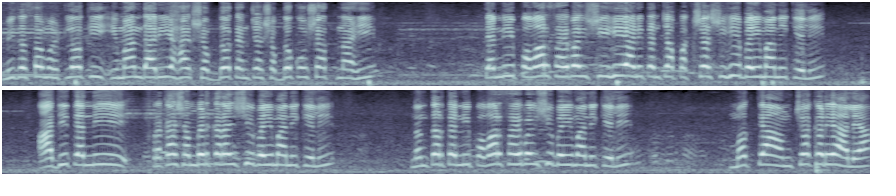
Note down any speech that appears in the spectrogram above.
मी जसं म्हटलं की इमानदारी हा शब्द त्यांच्या शब्दकोशात नाही. त्यांनी पवार साहेबांशीही आणि त्यांच्या पक्षाशीही बेईमानी केली. आधी त्यांनी प्रकाश आंबेडकरांशी बेईमानी केली. नंतर त्यांनी पवार साहेबांशी बेईमानी केली. मग त्या आमच्याकडे आल्या.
